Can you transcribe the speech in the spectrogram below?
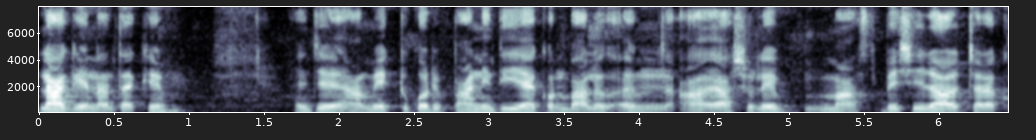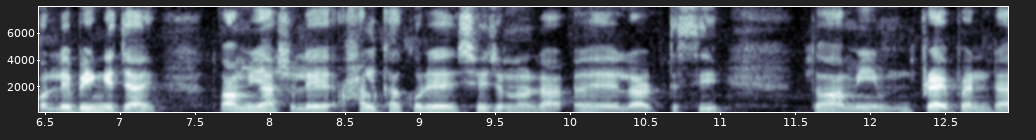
লাগে না থাকে যে আমি একটু করে পানি দিয়ে এখন ভালো আসলে মাছ বেশি লাড়চাড়া করলে ভেঙে যায়। তো আমি আসলে হালকা করে সেজন্য লাড়তেছি। তো আমি ফ্রাই প্যানটা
